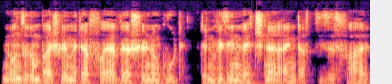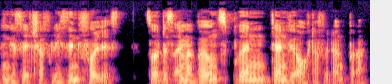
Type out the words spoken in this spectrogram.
In unserem Beispiel mit der Feuerwehr schön und gut, denn wir sehen recht schnell ein, dass dieses Verhalten gesellschaftlich sinnvoll ist. Sollte es einmal bei uns brennen, wären wir auch dafür dankbar.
